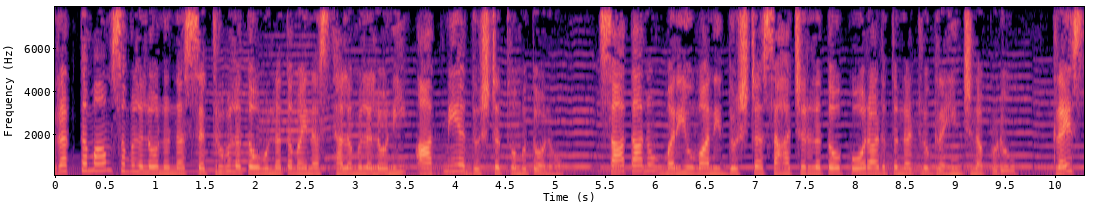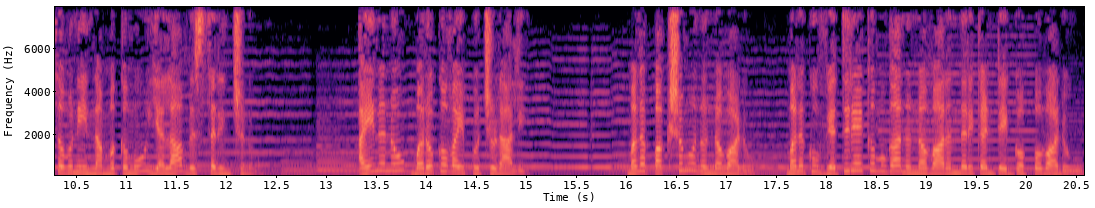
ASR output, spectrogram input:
రక్తమాంసములలోనున్న శత్రువులతో ఉన్నతమైన స్థలములలోని ఆత్మీయ దుష్టత్వముతోనూ సాతాను మరియు వాని దుష్ట సహచరులతో పోరాడుతున్నట్లు గ్రహించినప్పుడు క్రైస్తవుని నమ్మకము ఎలా విస్తరించును? అయినను మరొక వైపు చూడాలి. మన పక్షమునున్నవాడు మనకు వ్యతిరేకముగా నున్న వారందరికంటే గొప్పవాడు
